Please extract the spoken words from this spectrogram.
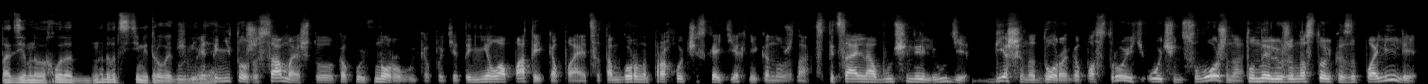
подземного хода на 20-метровой глубине. Это не то же самое, что какую-нибудь нору выкопать. Это не лопатой копается. Там горнопроходческая техника нужна. Специально обученные люди. Бешено дорого построить, очень сложно. Туннель уже настолько запалили,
